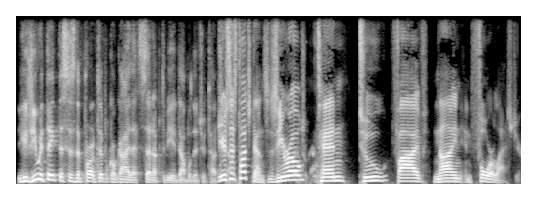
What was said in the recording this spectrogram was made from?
Because you would think this is the prototypical guy that's set up to be a double digit touchdown. Here's his touchdowns 0, Touchdown. 10, 2, 5, 9, and 4 last year.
